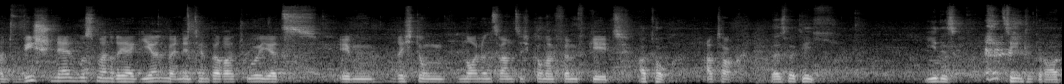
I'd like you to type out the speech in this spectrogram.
Und wie schnell muss man reagieren, wenn die Temperatur jetzt eben Richtung 29,5 geht, Ad hoc. ad hoc? Da ist wirklich jedes Zehntel Grad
